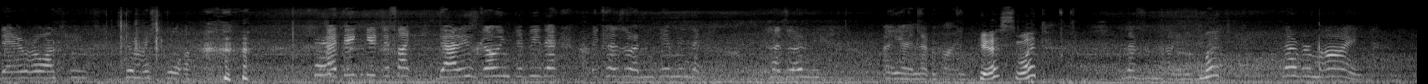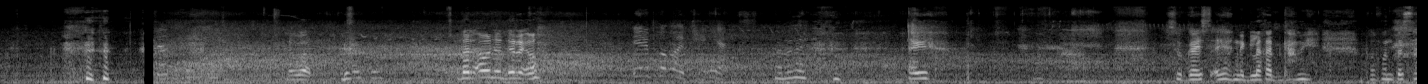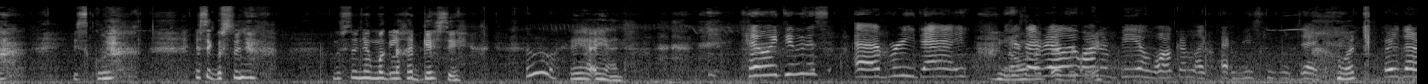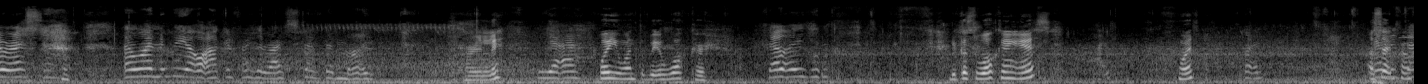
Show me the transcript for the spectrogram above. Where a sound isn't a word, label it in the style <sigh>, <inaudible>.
day we're walking to my school. <laughs> I think you just like Daddy's going to be there because when he gave me the because when he, oh yeah never mind Yes, what? never mind What? never mind. <laughs> Na what? Daraw na dire oh. Didn't put my pants. Ay. <laughs> So guys, ayan, naglakad kami papunta sa school. Kasi gusto niya gusto niyang maglakad guys eh. Ooh. Kaya ayan. Can we do this every day? <laughs> No, Because I not really want to be a walker like every single day. <laughs> What? For the rest, I want to be a walker for the rest of the month. Really? Yeah. Why you want to be a walker? So I Because walking is what? fun. Aside from.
